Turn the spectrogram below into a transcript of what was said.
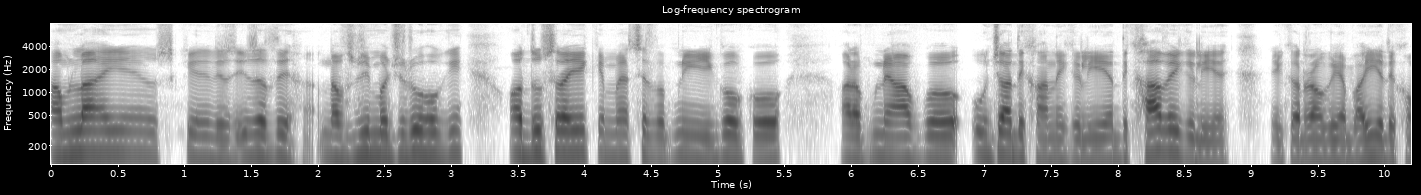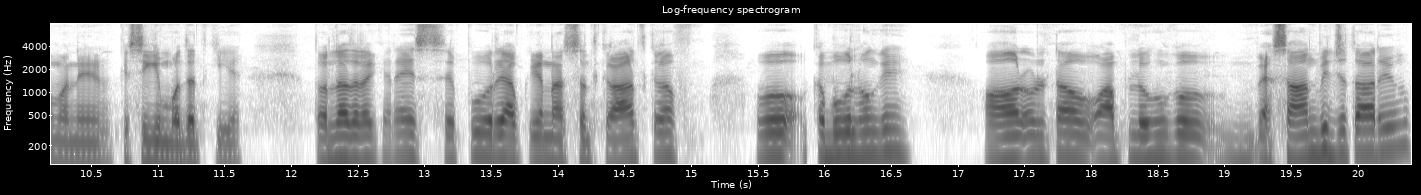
हमला है ये, उसकी इज़्ज़त, नफ्स भी मजरू होगी। और दूसरा ये कि मैं सिर्फ़ अपनी ईगो को और अपने आप को ऊँचा दिखाने के लिए, दिखावे के लिए ये कर रहा हूँ कि भाई ये देखो मैंने किसी की मदद की है। तो अल्लाह ताला कह रहे हैं, इससे पूरे आपके ना सदक़ात का वो कबूल होंगे और उल्टा आप लोगों को एहसान भी जता रहे हो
